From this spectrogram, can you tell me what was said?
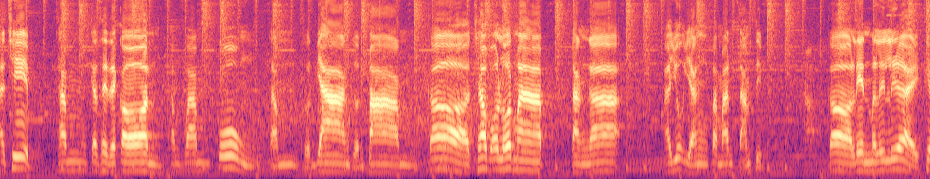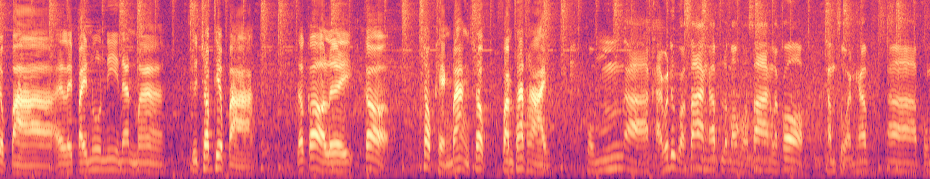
อาชีพทำเกษตรกรทำฟาร์มกุ้งทำสวนยางสวนปาล์มก็ชอบเอารถมาตั้งก็อายุยังประมาณ 30 ก็เล่นมาเรื่อยๆ เที่ยวป่าอะไรไปนู่นนี่นั่นมา คือชอบเที่ยวป่า แล้วก็เลยก็ชอบแข่งบ้างชอบความท้าทาย ผมอ่าขายวัสดุก่อสร้างครับเรามาก่อสร้างแล้วก็ทำสวนครับอ่าผม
